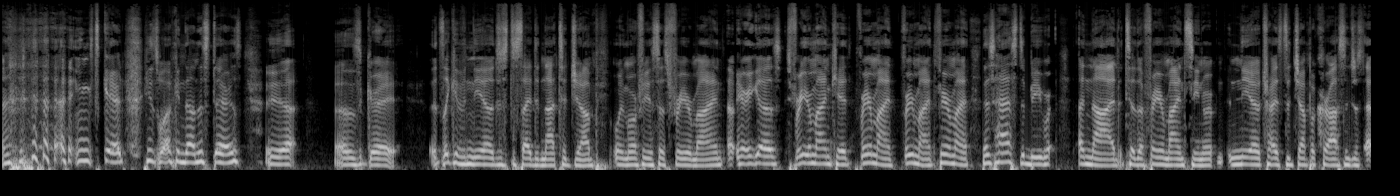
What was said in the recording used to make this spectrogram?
he's scared. He's walking down the stairs. Yeah, that was great. It's like if Neo just decided not to jump when Morpheus says "free your mind." Oh, here he goes, "Free your mind, kid. Free your mind. Free your mind. Free your mind." This has to be a nod to the "free your mind" scene where Neo tries to jump across and just uh,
